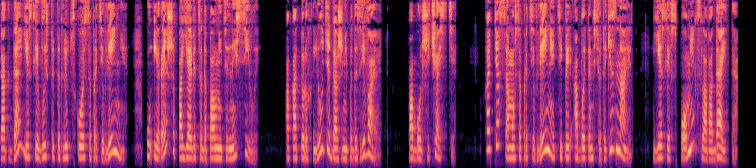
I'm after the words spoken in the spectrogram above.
Тогда, если выступит людское сопротивление, у Ирэша появятся дополнительные силы, о которых люди даже не подозревают, по большей части. Хотя само сопротивление теперь об этом все-таки знает, если вспомнить слова Дайта.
